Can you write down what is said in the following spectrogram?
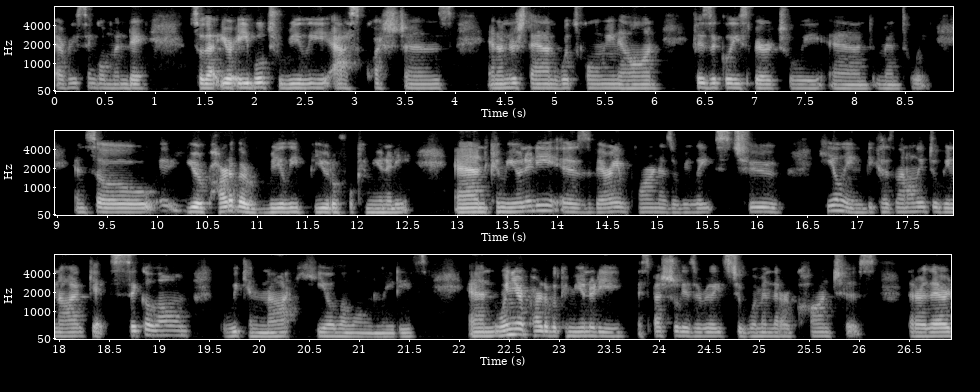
every single Monday so that you're able to really ask questions and understand what's going on physically, spiritually, and mentally. And so eh, you're part of a really beautiful community. And community is very important as it relates to healing because not only do we not get sick alone, but we cannot heal alone, ladies. And when you're part of a community, especially as it relates to women that are conscious, that are there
